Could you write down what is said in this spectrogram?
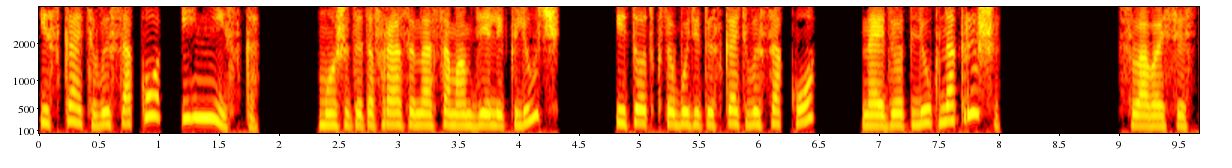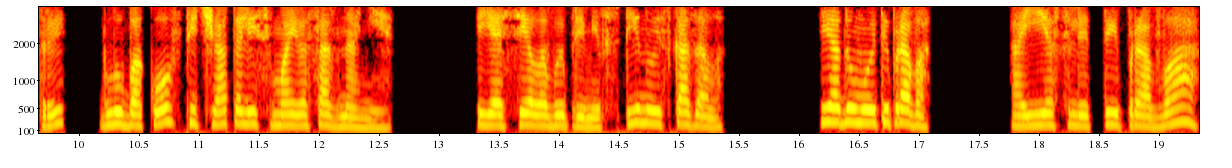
«искать высоко и низко». Может, эта фраза на самом деле ключ? И тот, кто будет искать высоко, найдет люк на крыше? Слова сестры глубоко впечатались в мое сознание. Я села, выпрямив спину, и сказала, «Я думаю, ты права. А если ты права...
